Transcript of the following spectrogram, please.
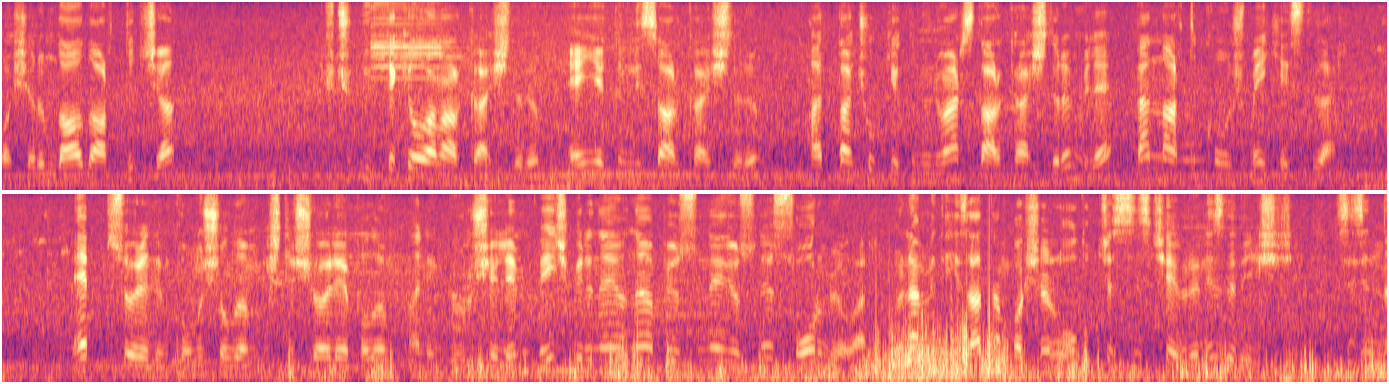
başarım daha da arttıkça küçüklükteki olan arkadaşlarım, en yakın lise arkadaşlarım, hatta çok yakın üniversite arkadaşlarım bile benimle artık konuşmayı kestiler. Hep söyledim konuşalım, işte şöyle yapalım, hani görüşelim ve hiçbiri ne, yapıyorsun, ne ediyorsun diye sormuyorlar. Önemli değil. Zaten başarılı oldukça siz çevreniz de değişecek. Sizin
